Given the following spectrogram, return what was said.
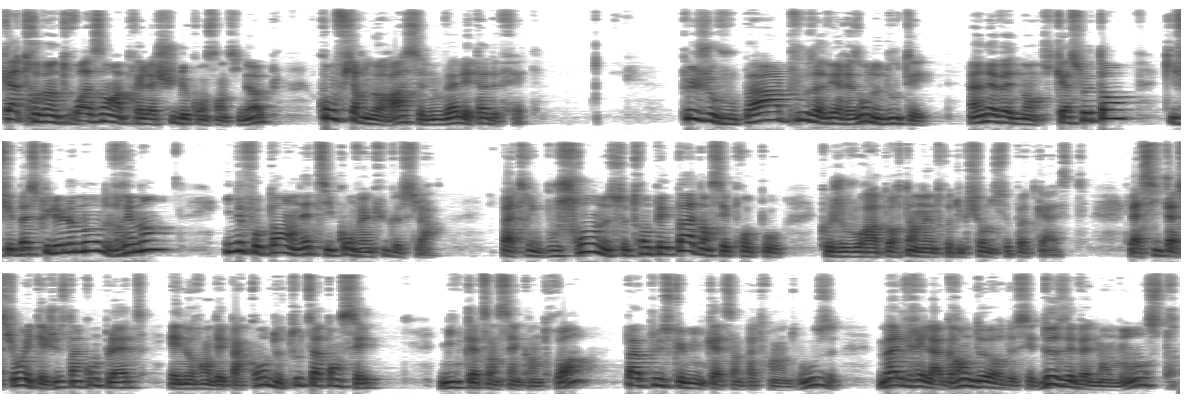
83 ans après la chute de Constantinople, confirmera ce nouvel état de fait. Plus je vous parle, plus vous avez raison de douter. Un événement qui casse le temps, qui fait basculer le monde, vraiment Il ne faut pas en être si convaincu que cela. Patrick Boucheron ne se trompait pas dans ses propos, que je vous rapportais en introduction de ce podcast. La citation était juste incomplète et ne rendait pas compte de toute sa pensée. 1453, pas plus que 1492, malgré la grandeur de ces deux événements monstres,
